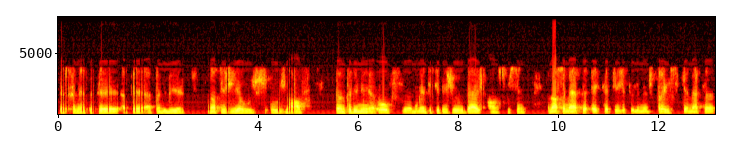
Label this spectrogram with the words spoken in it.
praticamente até, até a pandemia não atingia os, os 9%. Então, na pandemia houve momentos que atingiu 10%, 11%. A nossa meta é que atinja pelo menos 13%, que é a meta,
